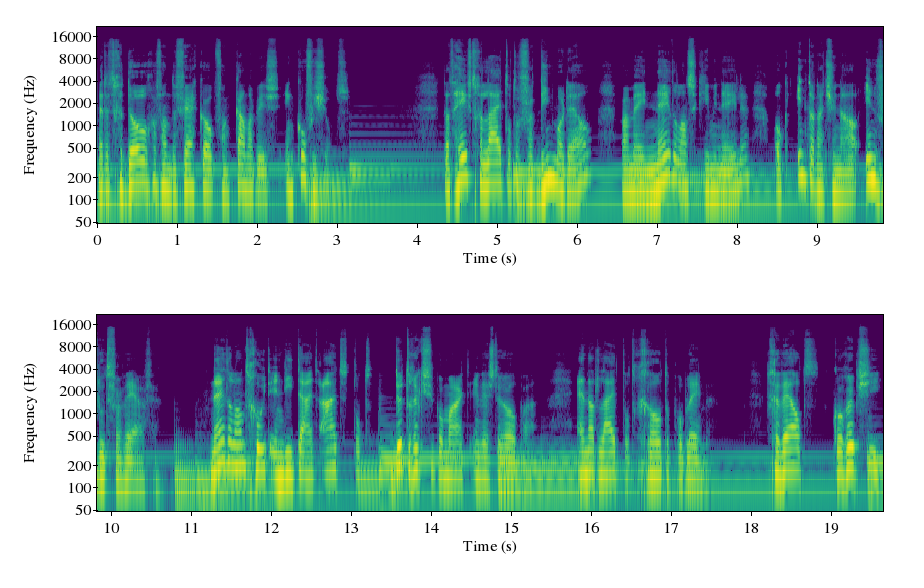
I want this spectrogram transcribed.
Met het gedogen van de verkoop van cannabis in coffeeshops. Dat heeft geleid tot een verdienmodel waarmee Nederlandse criminelen ook internationaal invloed verwerven. Nederland groeit in die tijd uit tot de drugssupermarkt in West-Europa. En dat leidt tot grote problemen. Geweld, corruptie,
